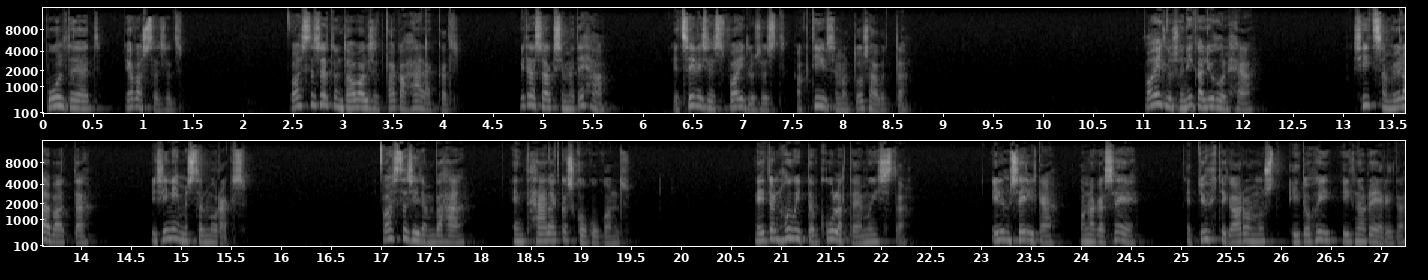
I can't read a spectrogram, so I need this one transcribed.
pooldajad ja vastased. vastased on tavaliselt väga häälekad. mida saaksime teha, et sellisest vaidlusest aktiivsemalt osa võtta? vaidlus on igal juhul hea. Siit saame ülevaate, mis inimestel mureks vastasid on vähe, ent häälekas kogukond. Neid on huvitav kuulata ja mõista. ilmselge on aga see, et ühtegi arvamust ei tohi ignoreerida.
